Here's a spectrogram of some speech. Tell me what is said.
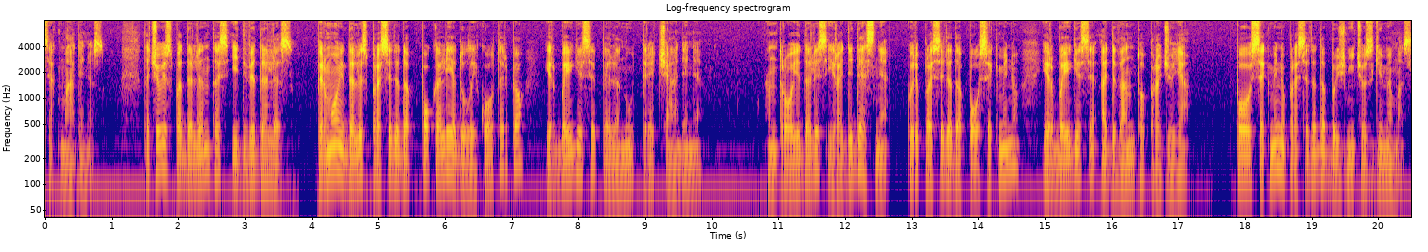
sekmadienius. Tačiau jis padalintas į dvi dalis. Pirmoji dalis prasideda po kalėdų laikotarpio ir baigėsi pelenų trečiadienį. Antroji dalis yra didesnė, kuri prasideda po sėkminių ir baigėsi advento pradžioje. Po sėkminių prasideda bažnyčios gimimas,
